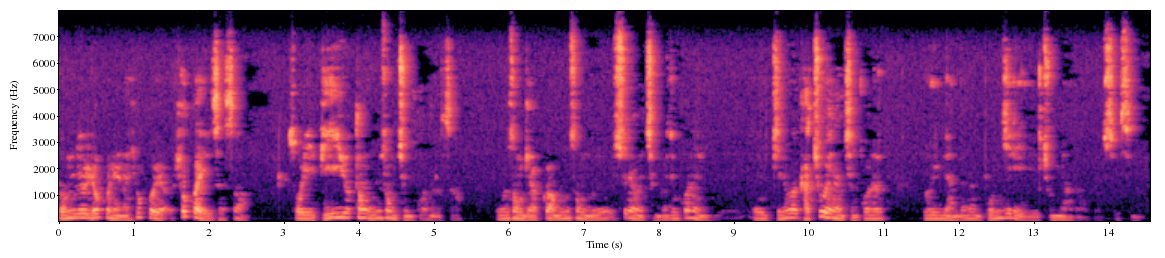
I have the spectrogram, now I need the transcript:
법률 요건이나 효과에, 효과에 있어서 소위 비유통 운송증권으로서 운송계약과 운송물 수령의 증거증권의 기능을 갖추고 있는 증권을 의미한다는 본질이 중요하다고 볼 수 있습니다.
